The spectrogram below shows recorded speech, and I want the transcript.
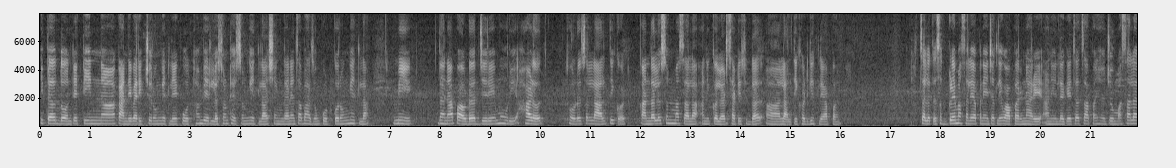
इथं दोन ते तीन कांदे बारीक चिरून घेतले कोथिंबीर लसूण ठेसून घेतला शेंगदाण्याचा भाजून कोट करून घेतला मीठ धना पावडर जिरे मोहरी हळद थोडंसं लाल तिखट कांदा लसूण मसाला आणि कलरसाठी सुद्धा लाल तिखट घेतले आपण. चला तर सगळे मसाले आपण याच्यातले वापरणार आहे आणि लगेचच आपण हे जो मसाला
